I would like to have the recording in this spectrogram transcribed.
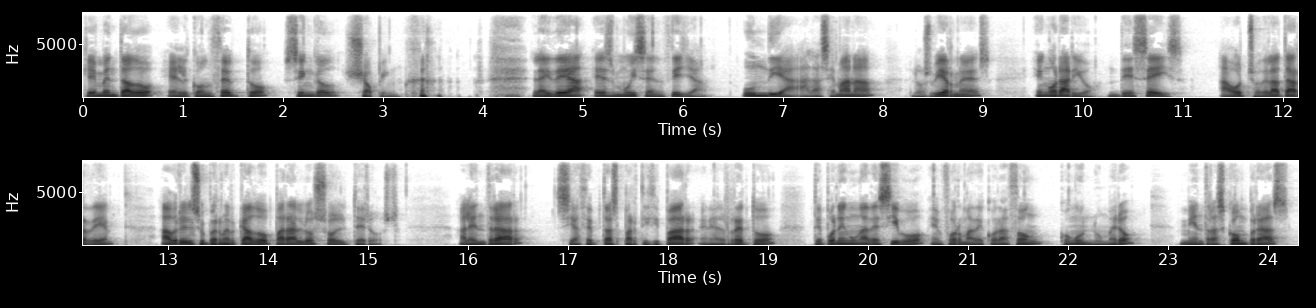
que ha inventado el concepto single shopping. la idea es muy sencilla. Un día a la semana, los viernes, en horario de 6 a 8 de la tarde, abre el supermercado para los solteros. Al entrar, si aceptas participar en el reto, te ponen un adhesivo en forma de corazón con un número. Mientras compras,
